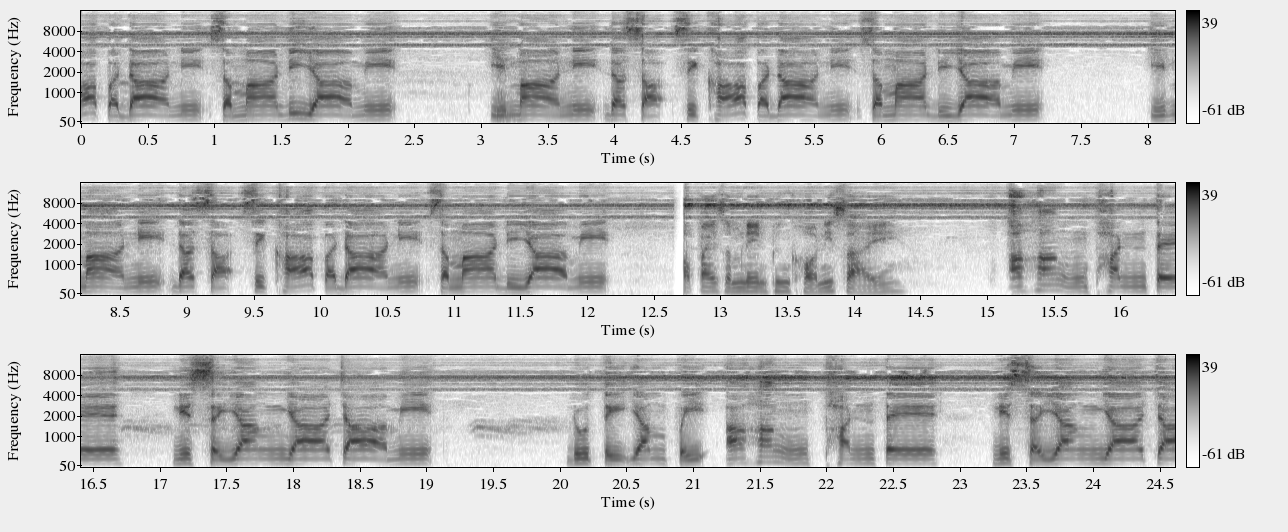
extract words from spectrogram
าปดานิสมาดิยามิ อิมานิดัสสะสิกขาปดานิสมาดิยามิอิมานิดัสสะสิกขาปดานิสมาดิยามิ ต่อไปสำเนนพึงขอนิสัย อหังพันเต นิสยังยาจามิ ดุติยัมปิอหังพันเต นิสยังยาจา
